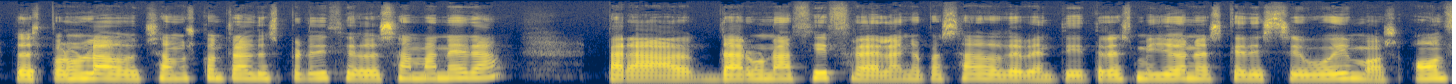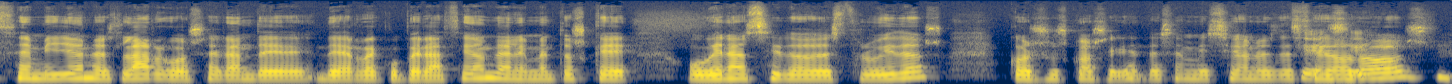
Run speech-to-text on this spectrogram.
Entonces, por un lado, luchamos contra el desperdicio de esa manera para dar una cifra, el año pasado de 23 millones que distribuimos, 11 millones largos eran de, recuperación de alimentos que hubieran sido destruidos con sus consiguientes emisiones de CO2,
